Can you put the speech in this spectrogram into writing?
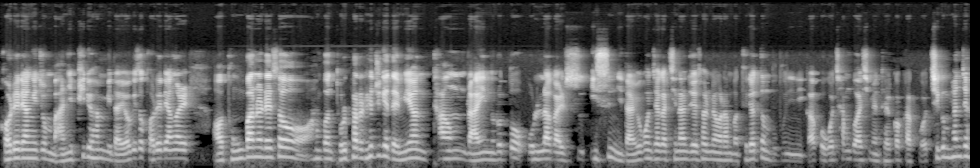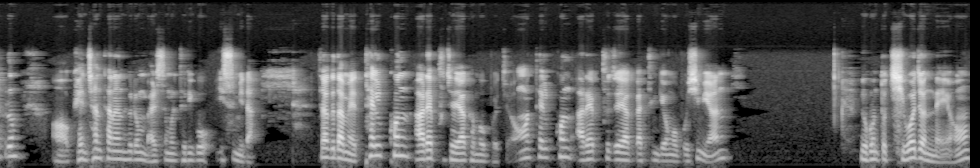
거래량이 좀 많이 필요합니다. 여기서 거래량을 어, 동반을 해서 한번 돌파를 해주게 되면 다음 라인으로 또 올라갈 수 있습니다. 이건 제가 지난주에 설명을 한번 드렸던 부분이니까 그거 참고하시면 될 것 같고 지금 현재 흐름 어, 괜찮다는 흐름 말씀을 드리고 있습니다. 자, 그 다음에 텔콘 RF 제약 한번 보죠. 텔콘 RF 제약 같은 경우 보시면 요건 또 지워졌네요.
